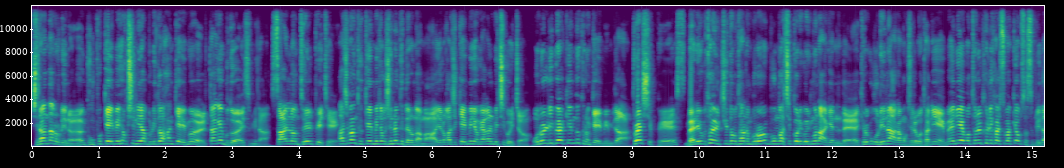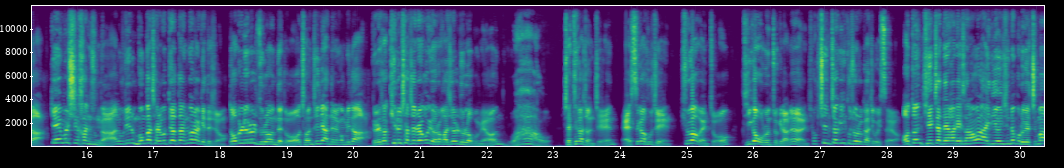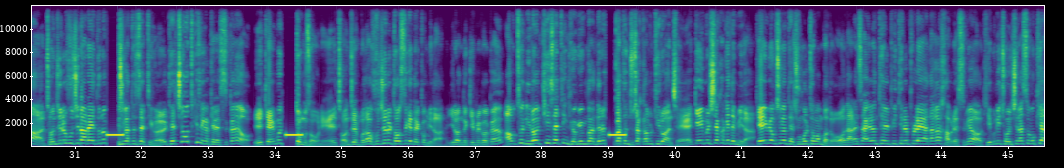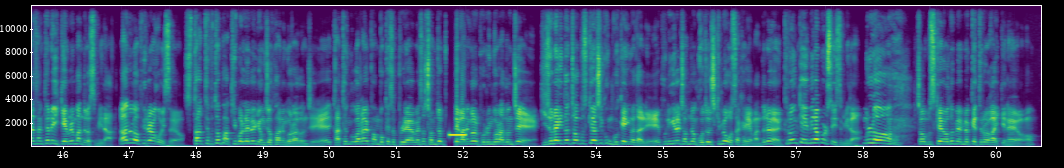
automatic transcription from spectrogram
지난날 우리는 공포게임의 혁신이라 불리던 한 게임을 땅에 묻어야 했습니다. Silent Hill PT. 하지만 그 게임의 정신은 그대로 남아 여러가지 게임에 영향을 미치고 있죠. 오늘 리뷰할 게임도 그런 게임입니다. Precipice. 메뉴부터 읽지도 못하는 불어로 무언가 지껄이고 있는 건 알겠는데 결국 우리는 알아먹지를 못하니 메뉴의 버튼을 클릭할 수밖에 없었습니다. 게임을 시작하는 순간 우리는 뭔가 잘못되었다는 걸 알게 되죠. W를 눌렀는데도 전진이 안 되는 겁니다. 그래서 키를 찾으려고 여러 가지를 눌러보면 wow. Z가 전진, S가 후진, Q가 왼쪽, D가 오른쪽이라는 혁신적인 구조를 가지고 있어요. 어떤 기획자 대가리에서 나온 아이디어인지는 모르겠지만 전진을 후진 아래에 두는 X 같은 세팅을 대체 어떻게 생각해냈을까요? 이 게임은 또 무서우니 전진보다 후진을 더 쓰게 될 겁니다. 이런 느낌일 걸까요? 아무튼 이런 키 세팅 변경도 안 되는 같은 조작감을 뒤로 한 채 게임을 시작하게 됩니다. 게임 형식은 대충 훑어만 봐도 나는 Silent Hill PT를 플레이하다가 가버렸으며 기분이 존시나 스모키한 상태로 이 게임을 만들었습니다. 라는 어필을 하고 있어요. 스타트부터 바퀴벌레를 영접하는 거라든지 같은 구간을 반복해서 플레이하면서 점점 X돼가는 걸 보는 거라든지 기존에 있던 jump scare식 공포게임과 달리 분위기를 점점 고조시키며 오싹하게 만드는 그런 게임이라 볼 수 있습니다. 물론 jump scare도 몇몇 개 들어가 있긴 해요.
